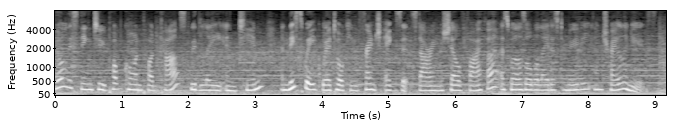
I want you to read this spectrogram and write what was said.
You're listening to Popcorn Podcast with Lee and Tim, and this week we're talking French Exit starring Michelle Pfeiffer, as well as all the latest movie and trailer news.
